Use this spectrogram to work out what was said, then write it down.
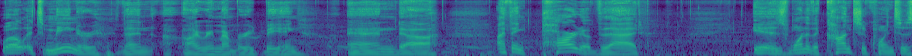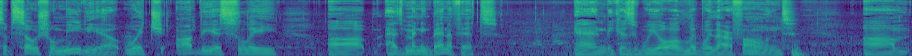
Well, it's meaner than I remember it being. And uh, I think part of that is one of the consequences of social media, which obviously uh, has many benefits, and because we all live with our phones. Um,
